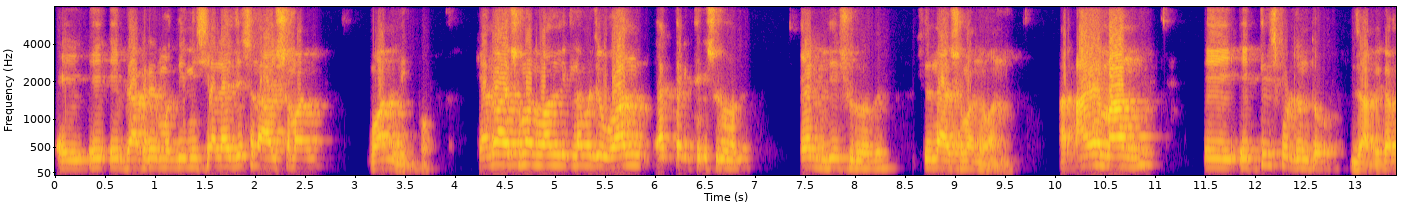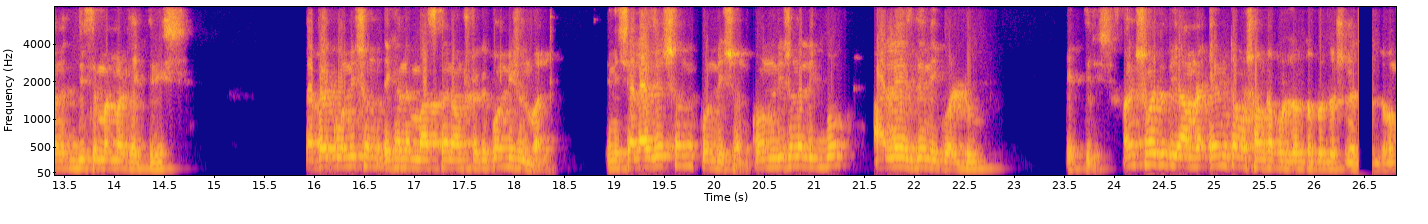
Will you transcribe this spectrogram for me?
এই, এই- ব্র্যাকেটের মধ্যে ইনিশিয়ালাইজেশন আই সমান ওয়ান লিখব। কেন আই সমান ওয়ান লিখলাম? যে ওয়ান এক তারিখ থেকে শুরু হবে, এক দিয়ে শুরু হবে, সেজন্য আই সমান ওয়ান আর আয়ের মান এই একত্রিশ পর্যন্ত যাবে, কারণ ডিসেম্বর মাস একত্রিশ। তারপরে কন্ডিশন এখানে মাঝখানে অংশটাকে কন্ডিশন বলে। ইনিশিয়ালাইজেশন কন্ডিশন কন্ডিশনে লিখব আর লেস দেন ইকুয়াল টু একত্রিশ। অনেক সময় যদি আমরা এন তম সংখ্যা পর্যন্ত প্রদর্শনের যখন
